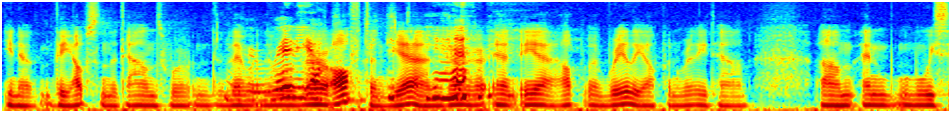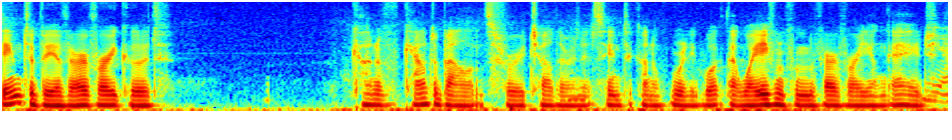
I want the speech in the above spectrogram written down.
you know, the ups and the downs were they, were, they really were very often, yeah, yeah, and, and, yeah, up, really up and really down, um, and we seemed to be a very, very good kind of counterbalance for each other, and it seemed to kind of really work that way, even from a very, very young age. Yeah.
